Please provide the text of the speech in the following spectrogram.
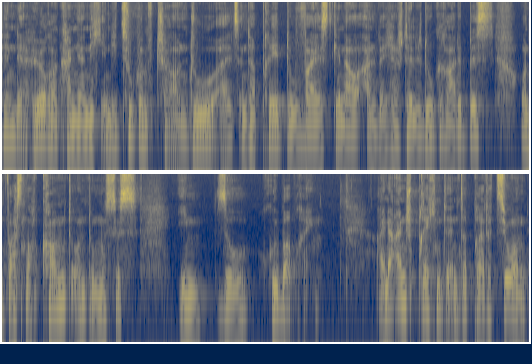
Denn der Hörer kann ja nicht in die Zukunft schauen. Du als Interpret, du weißt genau, an welcher Stelle du gerade bist und was noch kommt und du musst es ihm so rüberbringen. Eine ansprechende Interpretation.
